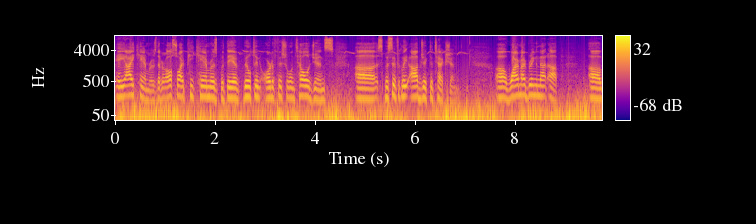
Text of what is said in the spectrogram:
AI cameras that are also IP cameras, but they have built-in artificial intelligence, uh, specifically object detection. Uh, why am I bringing that up? Uh,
